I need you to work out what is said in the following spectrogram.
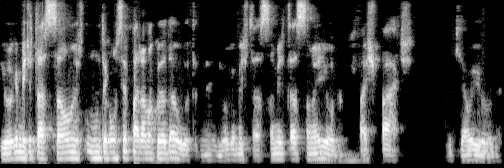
Yoga e meditação não tem como separar uma coisa da outra, né? Yoga, meditação, meditação é yoga, faz parte que é o yoga.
